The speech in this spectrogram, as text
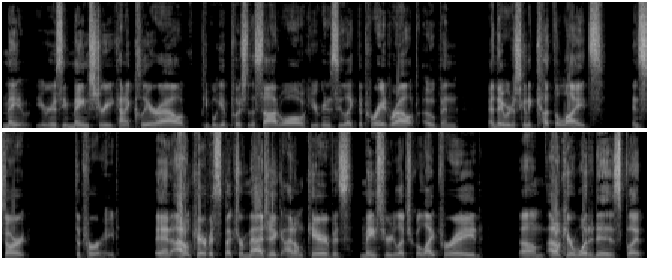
main, you're going to see Main Street kind of clear out, people get pushed to the sidewalk. You're going to see like the parade route open, and they were just going to cut the lights and start the parade. And I don't care if it's SpectroMagic, I don't care if it's Main Street Electrical Light Parade. Um, I don't care what it is, but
